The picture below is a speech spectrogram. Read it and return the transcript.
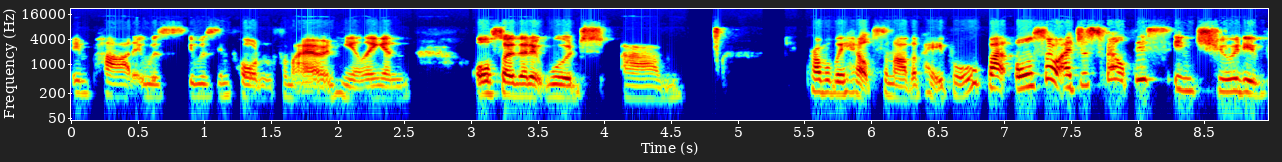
in part it was it was important for my own healing, and also that it would um, probably help some other people. But also, I just felt this intuitive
